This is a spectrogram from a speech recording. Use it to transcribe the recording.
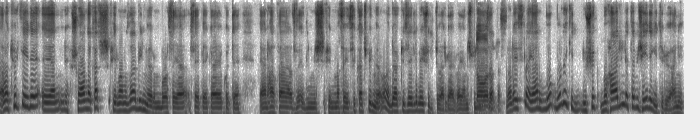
Ama Türkiye'de e, yani şu anda kaç firmamız var bilmiyorum borsaya, SPK PK'ya kote yani halka arz edilmiş firma sayısı kaç bilmiyorum ama 450-500 civar galiba yanlış bilmiyorsam. Dolayısıyla yani bu buradaki düşük bu haliyle tabii şeyi de getiriyor. Hani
